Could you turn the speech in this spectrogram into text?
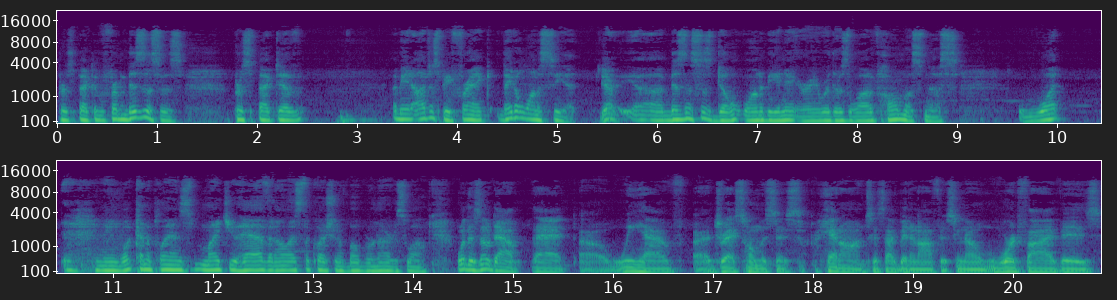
perspective, from businesses perspective, I mean, I'll just be frank, they don't want to see it. Yeah. Uh, businesses don't want to be in an area where there's a lot of homelessness. What, I mean, what kind of plans might you have? And I'll ask the question of Bob Bernhard as well. Well, there's no doubt that uh, we have addressed homelessness head on since I've been in office. You know, Ward 5 is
